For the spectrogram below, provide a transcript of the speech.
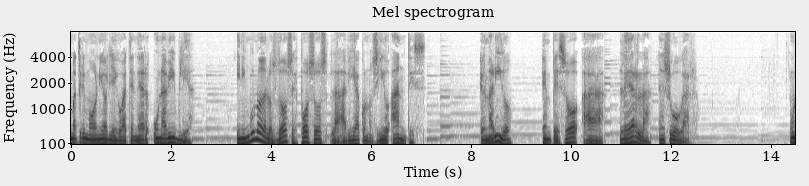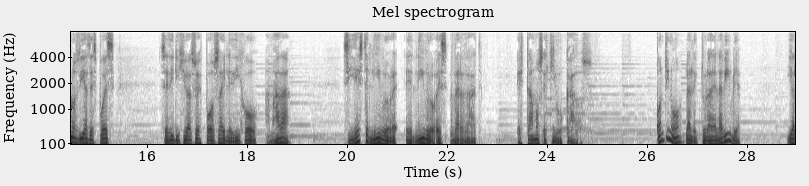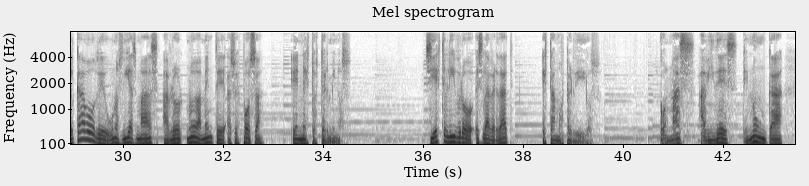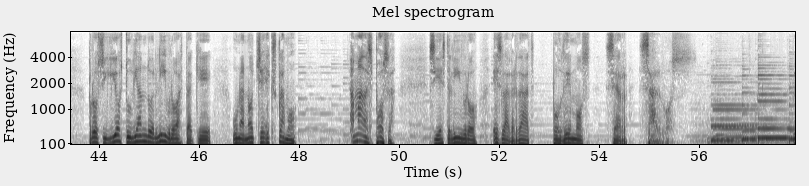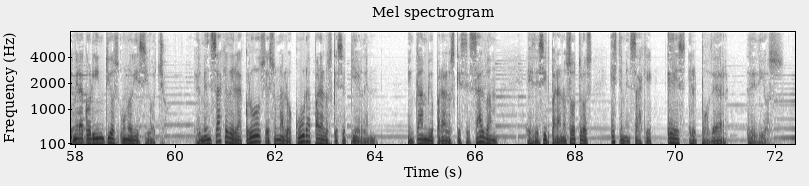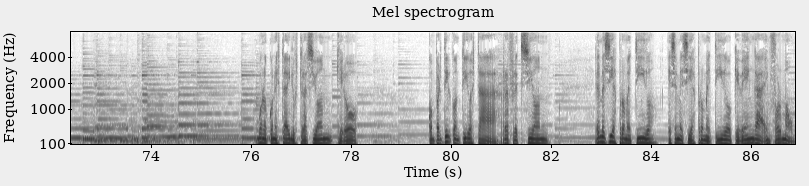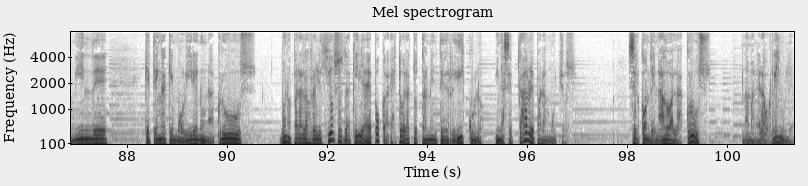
matrimonio llegó a tener una Biblia y ninguno de los dos esposos la había conocido antes. El marido empezó a leerla en su hogar. Unos días después se dirigió a su esposa y le dijo, Amada, si este libro, el libro es verdad, estamos equivocados. Continuó la lectura de la Biblia y al cabo de unos días más habló nuevamente a su esposa en estos términos. Si este libro es la verdad, estamos perdidos. Con más avidez que nunca, prosiguió estudiando el libro hasta que una noche exclamó, Amada esposa, si este libro es la verdad, podemos ser salvos. Primera Corintios 1:18 El mensaje de la cruz es una locura para los que se pierden. En cambio, para los que se salvan, es decir, para nosotros, este mensaje es el poder de Dios. Bueno, con esta ilustración quiero compartir contigo esta reflexión. El Mesías prometido, ese Mesías prometido que venga en forma humilde, que tenga que morir en una cruz. Bueno, para los religiosos de aquella época esto era totalmente ridículo, inaceptable para muchos. Ser condenado a la cruz, una manera horrible.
